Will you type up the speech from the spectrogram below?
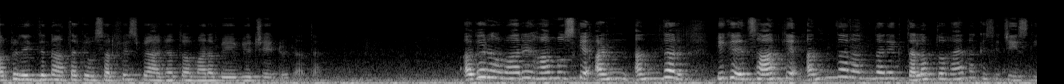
اور پھر ایک دن آتا ہے کہ وہ سرفیس پہ آ جاتا ہے ہمارا بہیویئر چینج ہو جاتا ہے۔ اگر ہمارے ہم اس کے اندر، کیونکہ انسان کے اندر اندر ایک طلب تو ہے نا کسی چیز کی۔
